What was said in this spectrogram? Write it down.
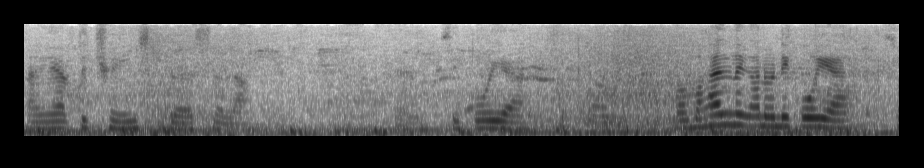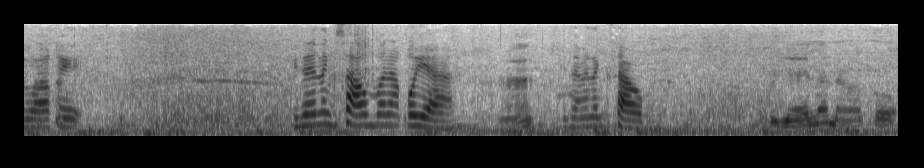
I have to change dress na lang. Ayan, si Kuya. Pamahal ng ano ni Kuya. Suwaki. Isa nagsaom mo na, Kuya. Ha? Isa na nagsaom. Bigyan na ako.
